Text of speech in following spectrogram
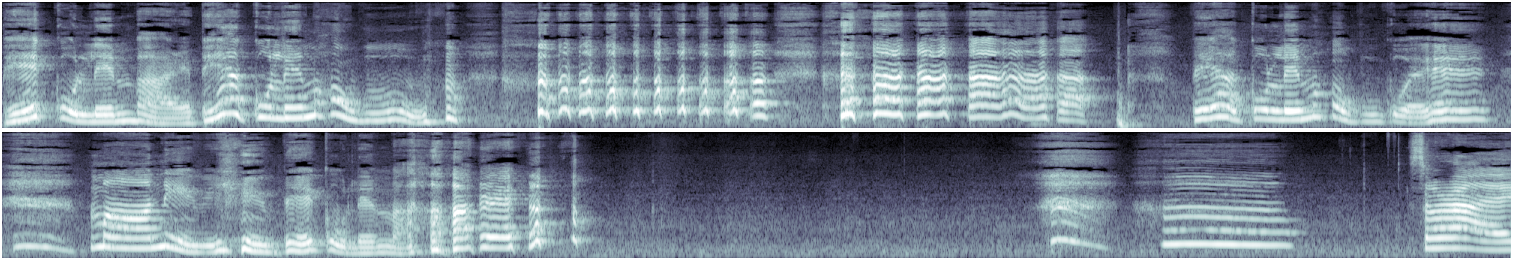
ဘဲကိုလင်းပါတယ်ဘဲကကိုလင်းမဟုတ်ဘူး ဘဲကကိုလင်းမဟုတ်ဘူးကွယ်မာနေပြီဘဲကိုလင်းပါတဲ့ Sorry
